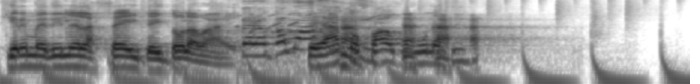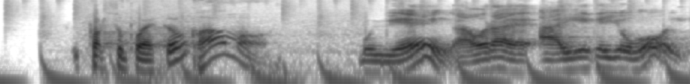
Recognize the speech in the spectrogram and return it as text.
quieren medirle el aceite y toda la vaina. Pero ¿cómo ¿Te has así? topado con una así? Por supuesto. ¿Cómo? Muy bien, ahora eh, ahí es que yo voy.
